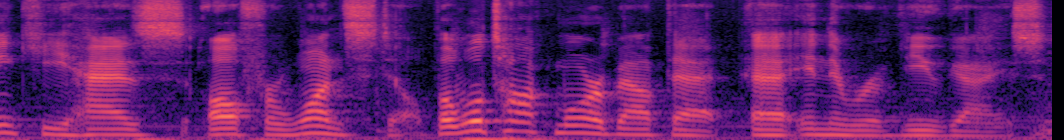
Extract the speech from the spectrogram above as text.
think he has all for one still. But we'll talk more about that uh, in the review, guys.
